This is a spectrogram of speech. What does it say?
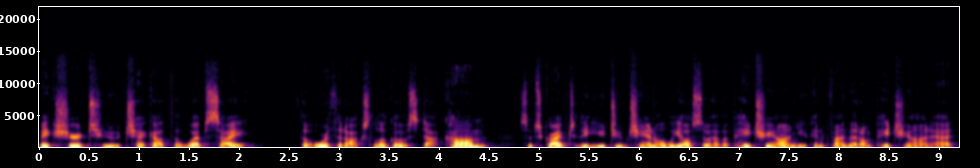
Make sure to check out the website, theorthodoxlogos.com. Subscribe to the YouTube channel. We also have a Patreon. You can find that on Patreon at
